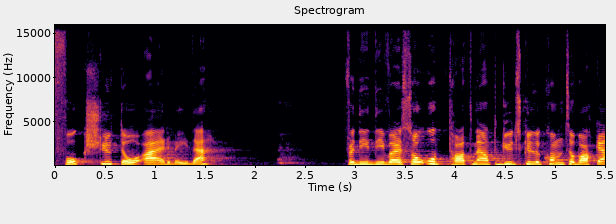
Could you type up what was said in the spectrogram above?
Folk slutta å arbeide fordi de var så opptatt med at Gud skulle komme tilbake.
